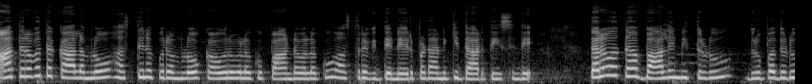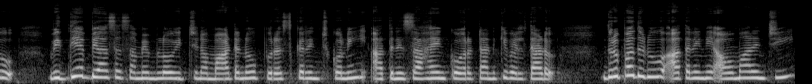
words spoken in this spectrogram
ఆ తర్వాత కాలంలో హస్తినపురంలో కౌరవులకు పాండవులకు అస్త్ర విద్య నేర్పడానికి దారితీసింది. తర్వాత బాల్యమిత్రుడు ద్రుపదుడు విద్యాభ్యాస సమయంలో ఇచ్చిన మాటను పురస్కరించుకొని అతని సహాయం కోరటానికి వెళ్తాడు. ద్రుపదుడు అతనిని అవమానించి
